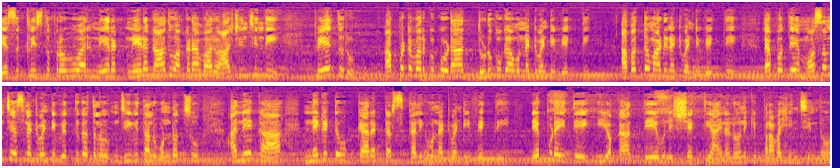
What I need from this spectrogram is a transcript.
యేసుక్రీస్తు ప్రభు వారి నీడ నీడ కాదు అక్కడ వారు ఆశించింది పేతురు. అప్పటి వరకు కూడా దుడుకుగా ఉన్నటువంటి వ్యక్తి అబద్ధమాడినటువంటి వ్యక్తి లేకపోతే మోసం చేసినటువంటి వ్యక్తిగతలు జీవితాలు ఉండొచ్చు అనేక నెగటివ్ క్యారెక్టర్స్ కలిగి ఉన్నటువంటి వ్యక్తి. ఎప్పుడైతే ఈ యొక్క దేవుని శక్తి ఆయనలోనికి ప్రవహించిందో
